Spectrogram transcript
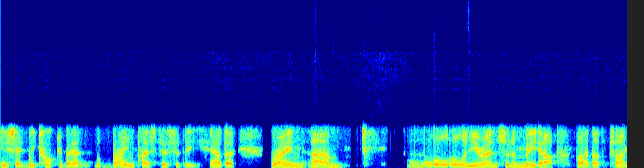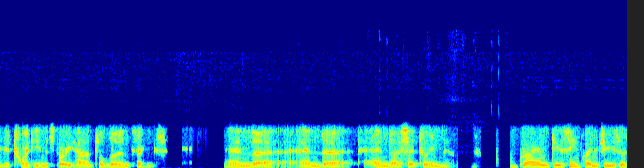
he said, we talked about brain plasticity, how the brain, um, uh, all, all the neurons sort of meet up by about the time you're 20, and it's very hard to learn things. And uh, and uh, and I said to him, Graeme, do you think when Jesus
